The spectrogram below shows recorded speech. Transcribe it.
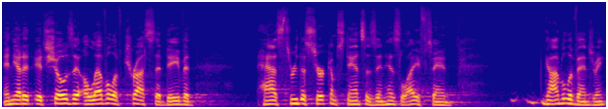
And yet it, it shows a level of trust that David has through the circumstances in his life, saying, God will avenge me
